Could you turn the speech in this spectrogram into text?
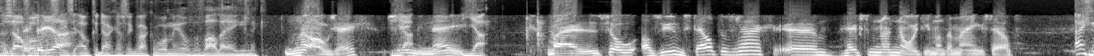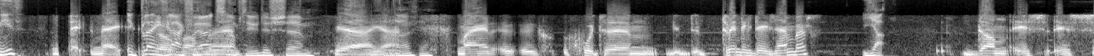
er zelf ook nog steeds elke dag als ik wakker word mee overvallen eigenlijk. Nou zeg, Ja. nee. Ja. Maar zo, als u hem stelt de vraag, ehm, heeft hem nog nooit iemand aan mij gesteld. Echt niet? Nee, nee. Ik plan Zo graag van, vooruit, eh, snapt u. Dus ehm, Ja, ja. vandaag, ja. Maar eh, eh, goed, ehm, de 20 december, Ja, dan is, is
